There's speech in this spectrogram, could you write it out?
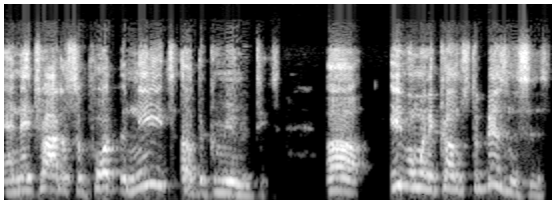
and they try to support the needs of the communities, uh, even when it comes to businesses.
